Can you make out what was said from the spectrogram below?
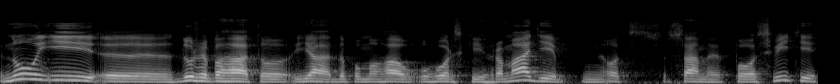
Ну і е, дуже багато я допомагав угорській громаді, от саме по освіті,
